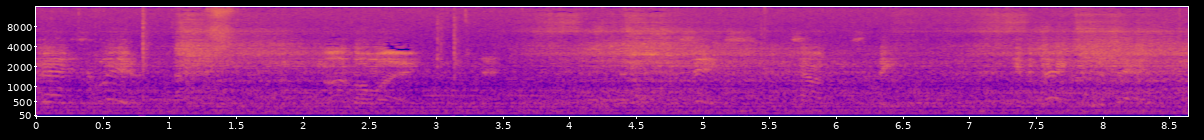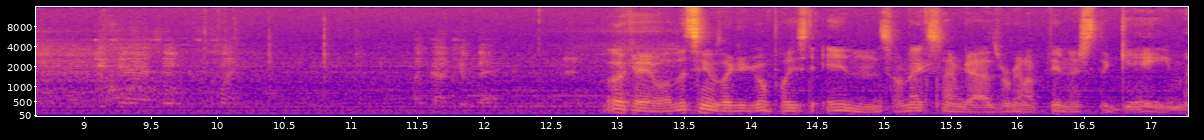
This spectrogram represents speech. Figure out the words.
Pad is clear. On the way. Six. Time to sleep. Get the back to the pad. Get your ass over this plane. I've got your back. Okay, well, this seems like a good place to end. So, next time, guys, we're going to finish the game.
